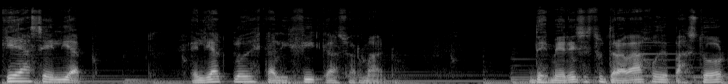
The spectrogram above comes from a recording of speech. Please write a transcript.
¿qué hace Eliab? Eliab lo descalifica a su hermano. Desmerece su trabajo de pastor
